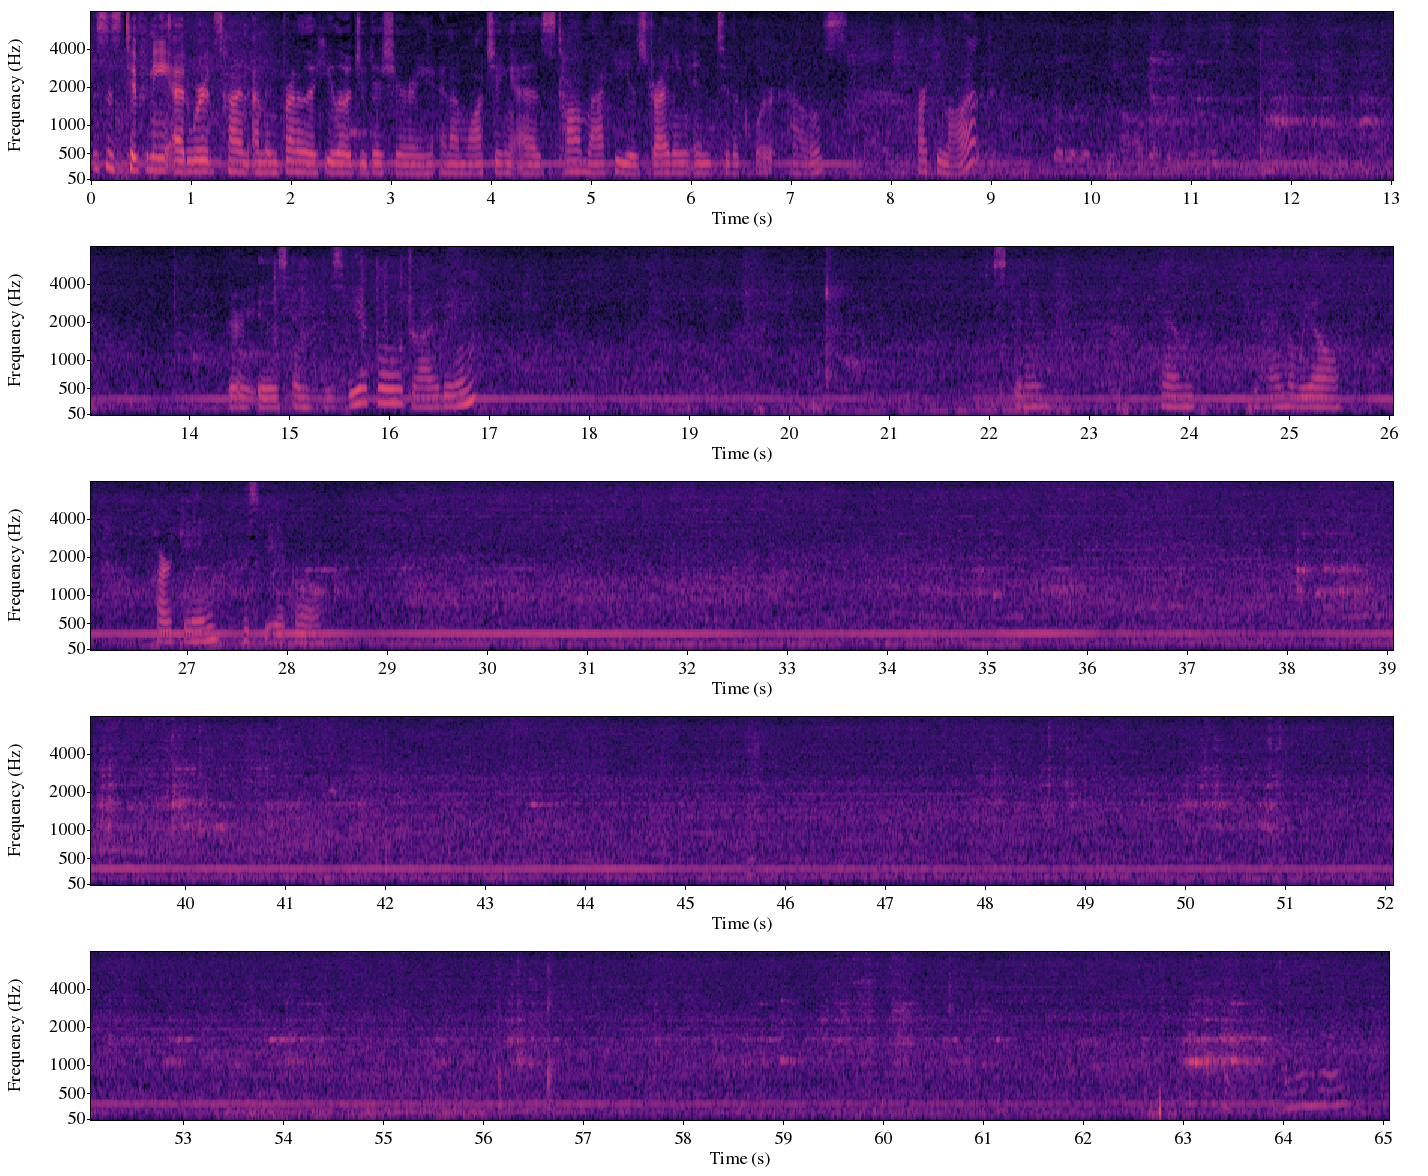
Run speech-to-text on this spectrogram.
This is Tiffany Edwards Hunt. I'm in front of the Hilo Judiciary and I'm watching as Tom Lackey is driving into the courthouse parking lot. There he is in his vehicle driving. Just getting him behind the wheel, parking his vehicle.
